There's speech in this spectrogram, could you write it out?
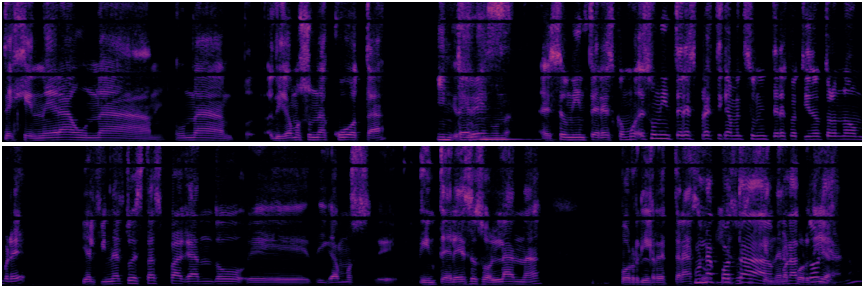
te genera una, una, digamos, una cuota. Interés. Es un, interés, como, es un interés, prácticamente es un interés, pero tiene otro nombre, y al final tú estás pagando, eh, digamos, eh, intereses o lana por el retraso. Una cuota moratoria, ¿no?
